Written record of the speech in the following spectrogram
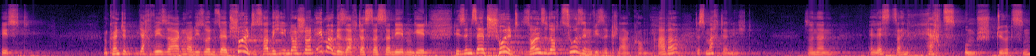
ist. Man könnte Yahweh sagen, na, die sind selbst schuld, das habe ich ihnen doch schon immer gesagt, dass das daneben geht. Die sind selbst schuld, sollen sie doch zusehen, wie sie klarkommen. Aber das macht er nicht, sondern er lässt sein Herz umstürzen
